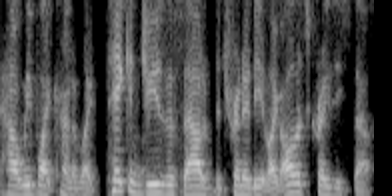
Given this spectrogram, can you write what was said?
how we've like kind of like taken jesus out of the trinity like all this crazy stuff.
